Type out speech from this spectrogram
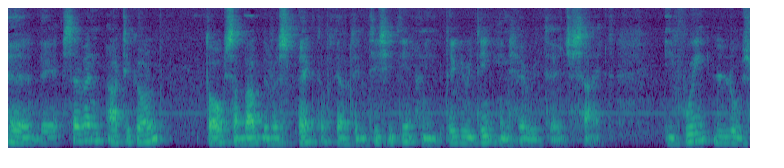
Uh, the seventh article talks about the respect of the authenticity and integrity in heritage site. If we lose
